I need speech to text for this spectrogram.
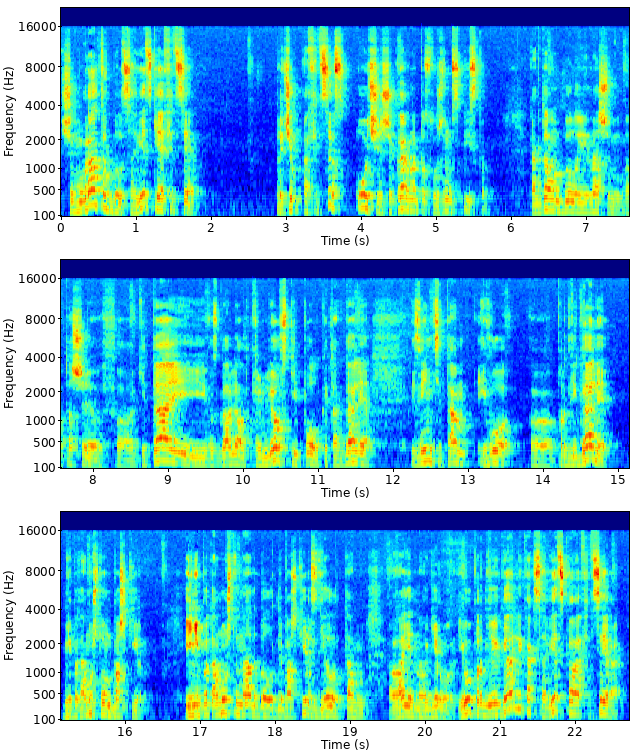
Шимуратов был советский офицер. Причем офицер с очень шикарным послужным списком. Когда он был и нашим аташе в э, Китае, и возглавлял Кремлевский полк и так далее, извините, там его продвигали не потому, что он башкир. И не потому, что надо было для башкир сделать там военного героя. Его продвигали как советского офицера –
